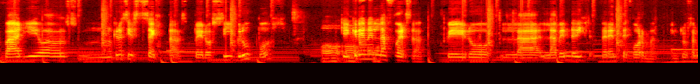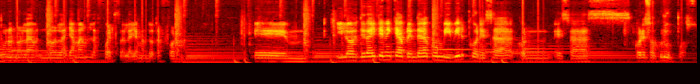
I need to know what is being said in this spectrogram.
varios, no quiero decir sectas, pero sí grupos O- que o- creen o- en la fuerza. pero la, la ven de diferentes formas. Incluso algunos no la, no la llaman la fuerza, la llaman de otra forma. Eh, y los Jedi tienen que aprender a convivir con, esa, con, esas, con esos grupos.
